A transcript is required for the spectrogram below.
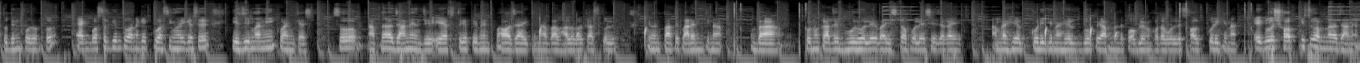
এতদিন পর্যন্ত, এক বছর কিন্তু অনেকে ক্রসিং হয়ে গেছে easy money coin cash so আপনারা জানেন যে এই অ্যাপস থেকে পেমেন্ট পাওয়া যায় কিনা বা ভালোভাবে কাজ করলে পেমেন্ট পাতে পারেন কিনা, বা কোনো কাজে ভুল হলে বা স্টপ হলে সেই জায়গায় আমরা হেল্প করি কিনা হেল্প গ্রুপে আপনাদের প্রবলেমের কথা বললে সলভ করি কিনা, এগুলো সব কিছু আপনারা জানেন।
